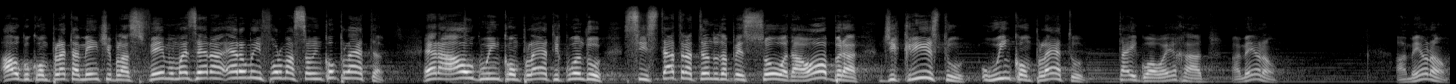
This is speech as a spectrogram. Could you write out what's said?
algo completamente blasfemo, mas era, era uma informação incompleta. Era algo incompleto, e quando se está tratando da pessoa, da obra de Cristo, o incompleto está igual a errado. Amém ou não? Amém ou não?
